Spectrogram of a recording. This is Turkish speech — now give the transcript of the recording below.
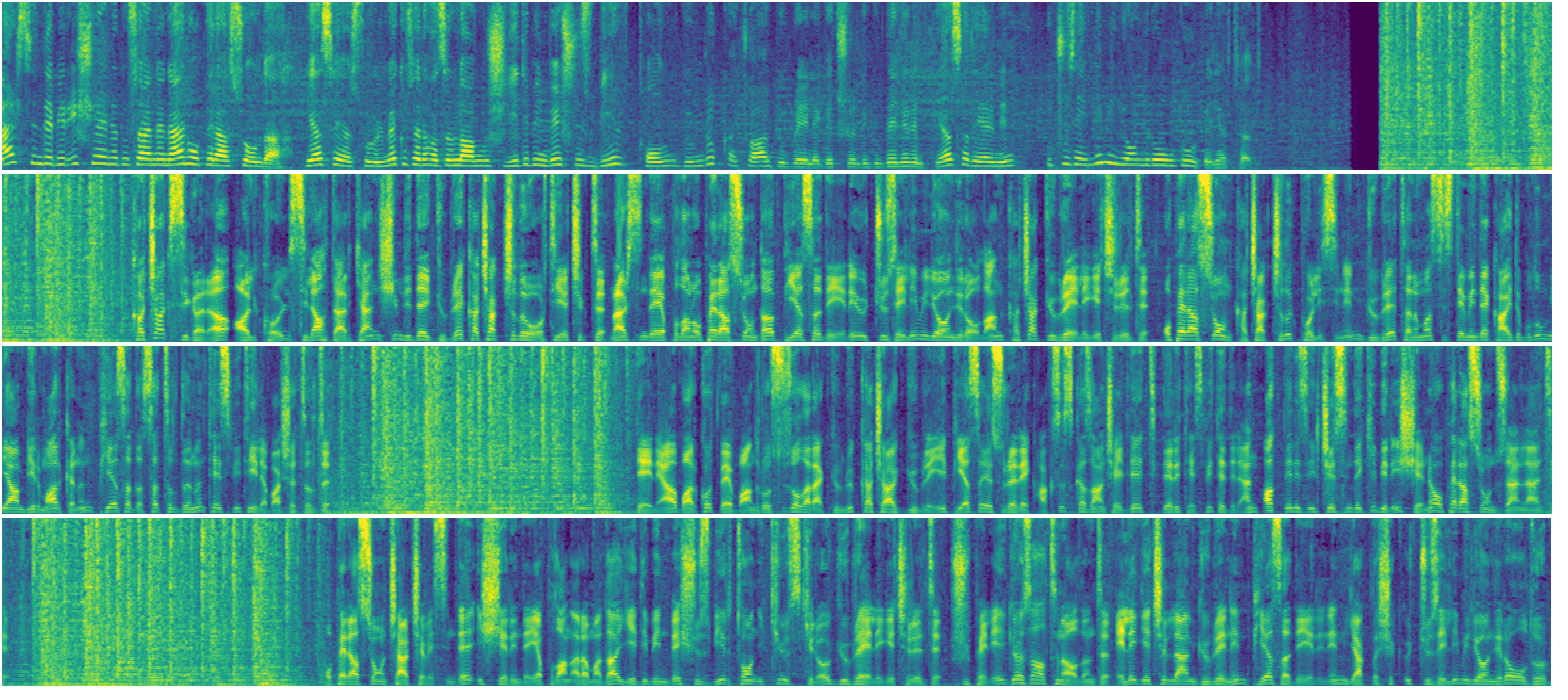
Mersin'de bir iş yerine düzenlenen operasyonda piyasaya sürülmek üzere hazırlanmış 7501 ton gümrük kaçağı gübreyle geçirildi. Gübrelerin piyasa değerinin 350 milyon lira olduğu belirtildi. Kaçak sigara, alkol, silah derken şimdi de gübre kaçakçılığı ortaya çıktı. Mersin'de yapılan operasyonda piyasa değeri 350 milyon lira olan kaçak gübre ele geçirildi. Operasyon kaçakçılık polisinin gübre tanıma sisteminde kaydı bulunmayan bir markanın piyasada satıldığının tespitiyle başlatıldı. DNA, barkod ve bandrolsüz olarak gümrük kaçağı gübreyi piyasaya sürerek haksız kazanç elde ettikleri tespit edilen Akdeniz ilçesindeki bir iş yerine operasyon düzenlendi. Operasyon çerçevesinde iş yerinde yapılan aramada 7501 ton 200 kilo gübre ele geçirildi. Şüpheli gözaltına alındı. Ele geçirilen gübrenin piyasa değerinin yaklaşık 350 milyon lira olduğu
